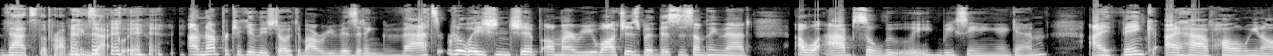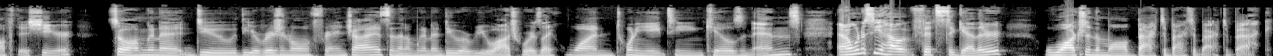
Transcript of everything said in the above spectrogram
That's the problem, exactly. I'm not particularly stoked about revisiting that relationship on my rewatches, but this is something that I will absolutely be seeing again. I think I have Halloween off this year. So I'm going to do the original franchise and then I'm going to do a rewatch where it's like one 2018 kills and ends. And I want to see how it fits together watching them all back to back to back to back.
